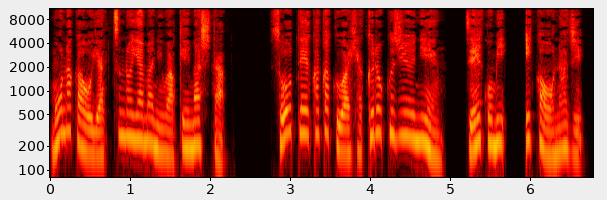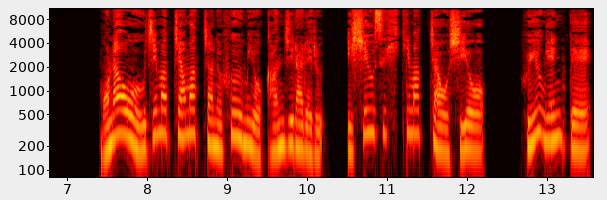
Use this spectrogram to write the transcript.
モナカを8つの山に分けました。想定価格は162円、税込み、以下同じ。モナオ宇治抹茶抹茶の風味を感じられる、石臼引き抹茶を使用。冬限定、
